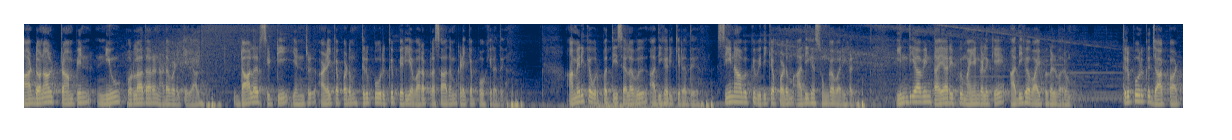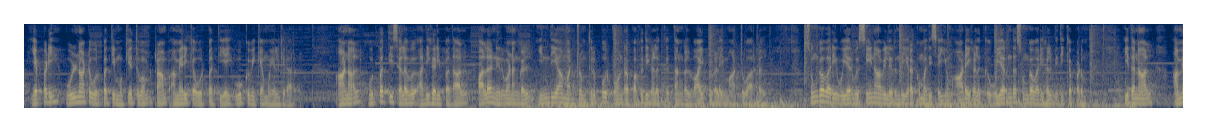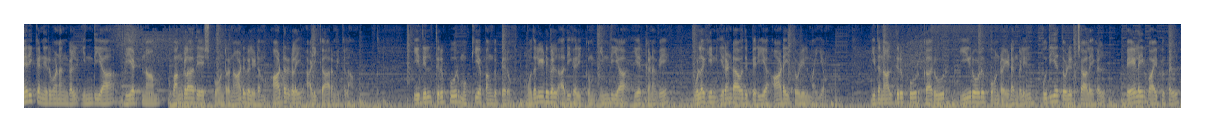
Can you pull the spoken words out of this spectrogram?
ஆ Donald ட்ரம்பின் new பொருளாதார நடவடிக்கையால் dollar city என்று அழைக்கப்படும் திருப்பூருக்கு பெரிய வரப்பிரசாதம் கிடைக்கப் போகிறது. அமெரிக்க உற்பத்தி செலவு அதிகரிக்கிறது. சீனாவுக்கு விதிக்கப்படும் அதிக சுங்க வரிகள். இந்தியாவின் தயாரிப்பு மையங்களுக்கே அதிக வாய்ப்புகள் வரும். திருப்பூருக்கு ஜாக்பாட் எப்படி உள்நாட்டு உற்பத்தி முக்கியத்துவம் ட்ரம்ப் அமெரிக்க உற்பத்தியை ஊக்குவிக்க முயல்கிறார்? ஆனால் உற்பத்தி செலவு அதிகரிப்பதால் பல நிறுவனங்கள் இந்தியா மற்றும் திருப்பூர் போன்ற பகுதிகளுக்கு தங்கள் வாய்ப்புகளை மாற்றுவார்கள். சுங்கவரி உயர்வு சீனாவிலிருந்து இறக்குமதி செய்யும் ஆடைகளுக்கு உயர்ந்த சுங்கவரிகள் விதிக்கப்படும். இதனால் அமெரிக்க நிறுவனங்கள் இந்தியா வியட்நாம் பங்களாதேஷ் போன்ற நாடுகளிடம் ஆர்டர்களை அளிக்க ஆரம்பிக்கலாம். இதில் திருப்பூர் முக்கிய பங்கு பெறும். முதலீடுகள் அதிகரிக்கும் இந்தியா ஏற்கனவே உலகின் இரண்டாவது பெரிய ஆடை தொழில் மையம். இதனால் திருப்பூர் கரூர் ஈரோடு போன்ற இடங்களில் புதிய தொழிற்சாலைகள் வேலை வாய்ப்புகள்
